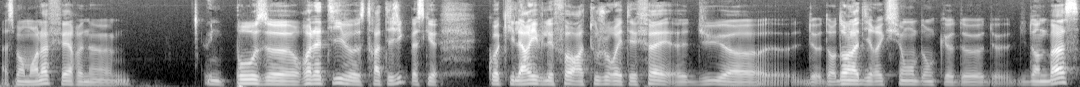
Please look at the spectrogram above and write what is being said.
à ce moment-là, faire une, une pause euh, relative stratégique, parce que quoi qu'il arrive, l'effort a toujours été fait euh, euh, dans, la direction donc de, du Donbass.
